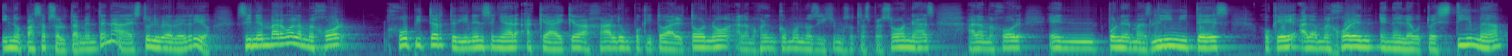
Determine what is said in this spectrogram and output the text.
y no pasa absolutamente nada, es tu libre albedrío. Sin embargo, a lo mejor Júpiter te viene a enseñar a que hay que bajarle un poquito al tono, a lo mejor en cómo nos dirigimos a otras personas, a lo mejor en poner más límites, ¿ok? A lo mejor en, en el autoestima,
